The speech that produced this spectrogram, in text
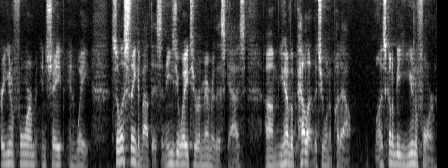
are uniform in shape and weight. So let's think about this. An easy way to remember this, guys. Um, you have a pellet that you want to put out well, it's going to be uniform.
